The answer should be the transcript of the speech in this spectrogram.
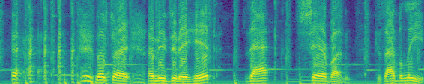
That's right. I need you to hit that share button because I believe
